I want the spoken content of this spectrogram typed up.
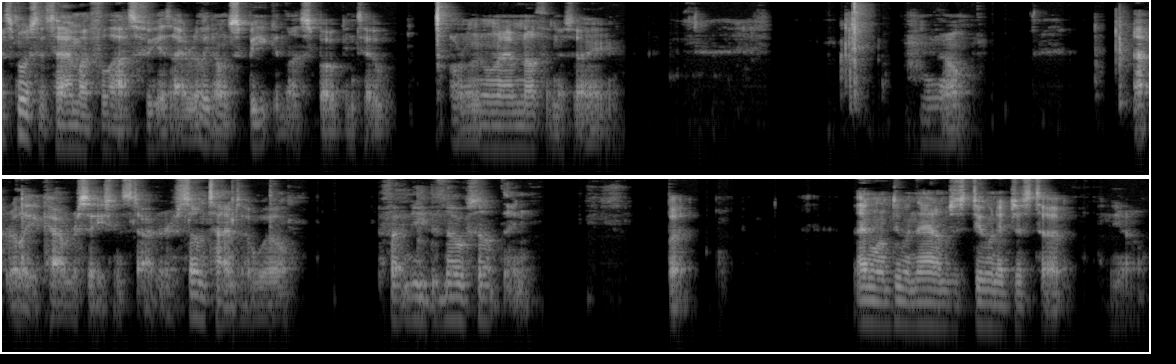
Guess most of the time my philosophy is I really don't speak unless spoken to. I really don't have nothing to say. You know, not really a conversation starter. Sometimes I will if I need to know something. But then when I'm doing that, I'm just doing it just to, you know,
